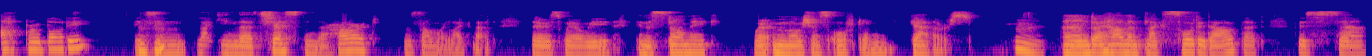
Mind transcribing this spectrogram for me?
upper body. It's mm-hmm. in like in the chest, in the heart, and somewhere like that. There is where we, in the stomach, where emotions often gathers. Mm. And I haven't like sorted out that this uh,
